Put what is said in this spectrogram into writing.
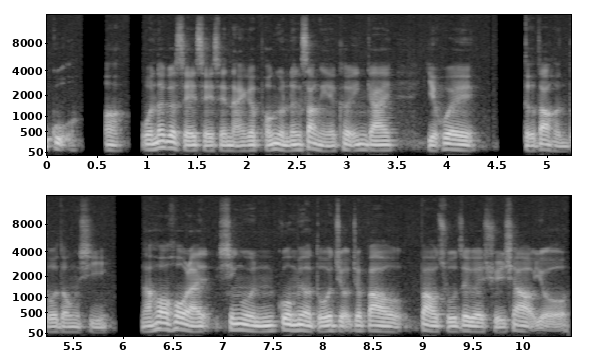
果啊，我那个谁谁谁哪一个朋友能上你的课，应该也会得到很多东西。’然后后来新闻过没有多久，就爆爆出这个学校有。”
